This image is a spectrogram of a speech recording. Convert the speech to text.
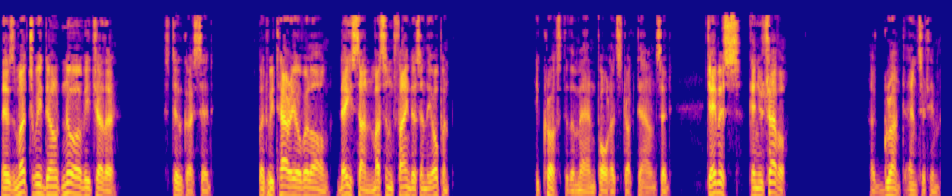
"There's much we don't know of each other," Stilgar said, "but we tarry over long. Day-sun mustn't find us in the open." He crossed to the man Paul had struck down, said, "Jamis, can you travel?" A grunt answered him.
